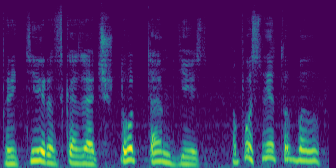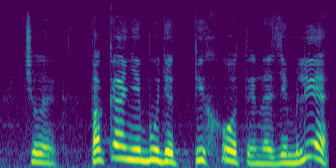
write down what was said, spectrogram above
прийти и рассказать, что там есть. А после этого был человек. Пока не будет пехоты на земле,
